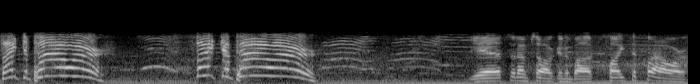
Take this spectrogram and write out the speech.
Fight the power! Fight the power! Yeah, that's what I'm talking about. Fight the power.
